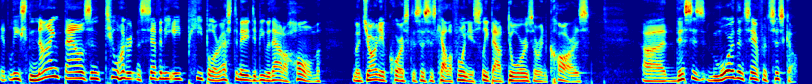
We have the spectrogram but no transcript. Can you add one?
at least 9,278 people are estimated to be without a home. The majority, of course, because this is California, sleep outdoors or in cars. Uh, this is more than San Francisco,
